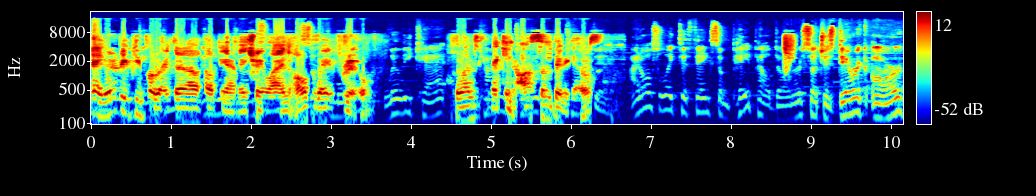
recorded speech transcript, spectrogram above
Hey, there are big people right there that'll help you Animation Line all the way through. Lily Cat, who I'm making awesome videos. I'd also like to thank some PayPal donors such as Derek R.,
